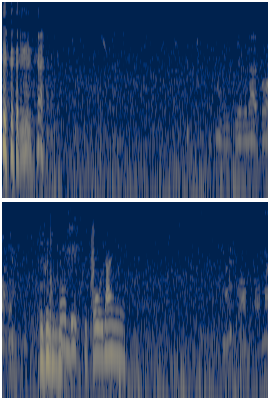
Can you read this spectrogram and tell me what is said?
ต้นดิสิโพยัวเำแล้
